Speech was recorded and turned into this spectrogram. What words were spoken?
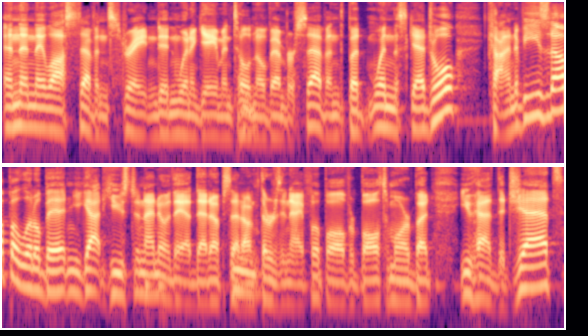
and then they lost seven straight and didn't win a game until mm-hmm. November seventh. But when the schedule kind of eased up a little bit, and you got Houston, I know they had that upset on mm-hmm. Thursday Night Football over Baltimore, but you had the Jets,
